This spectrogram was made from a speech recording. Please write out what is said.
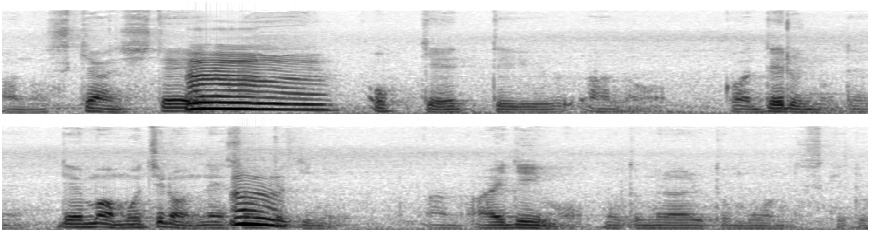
あのスキャンして OK っていうあのが出るので。で、まあ、もちろんねその時に、あの ID も求められると思うんですけど。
